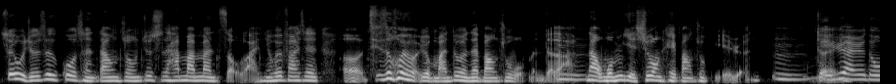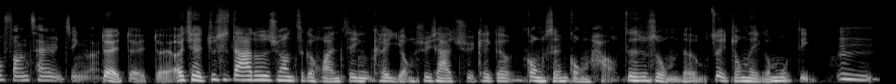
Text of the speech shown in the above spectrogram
所以我觉得这个过程当中，就是他慢慢走来，你会发现，呃，其实会有有蛮多人在帮助我们的啦。嗯、那我们也希望可以帮助别人，嗯，对，越来越多方参与进来，对对对，而且就是大家都是希望这个环境可以永续下去，可以跟共生共好，这就是我们的最终的一个目的。嗯，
